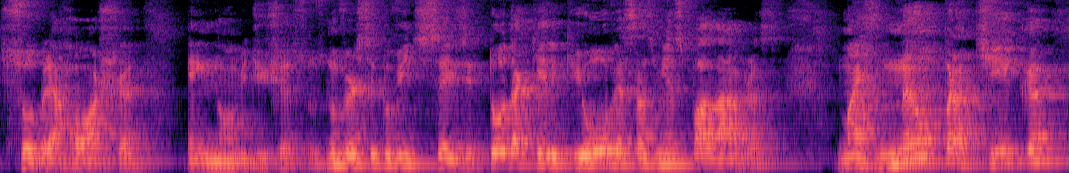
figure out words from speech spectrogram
sobre a rocha em nome de Jesus. No versículo 26, e todo aquele que ouve essas minhas palavras mas não pratica,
